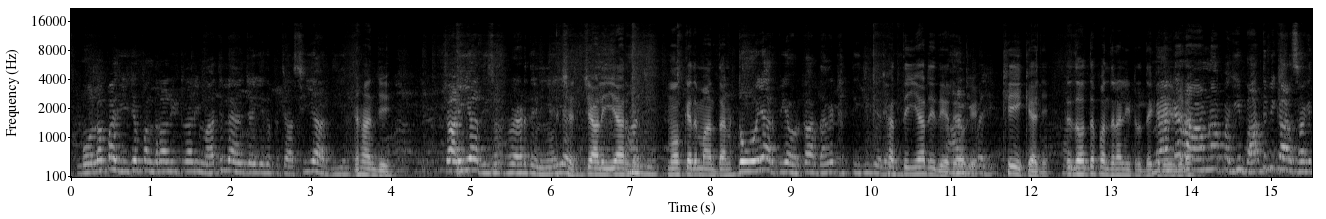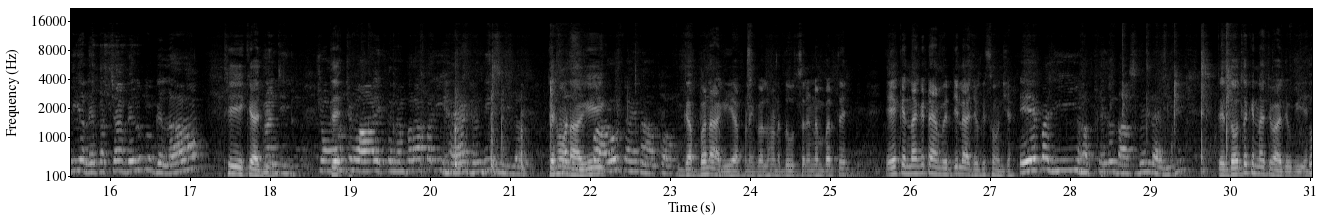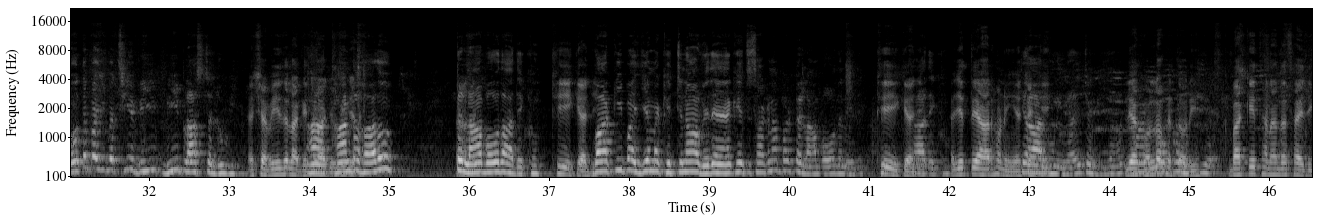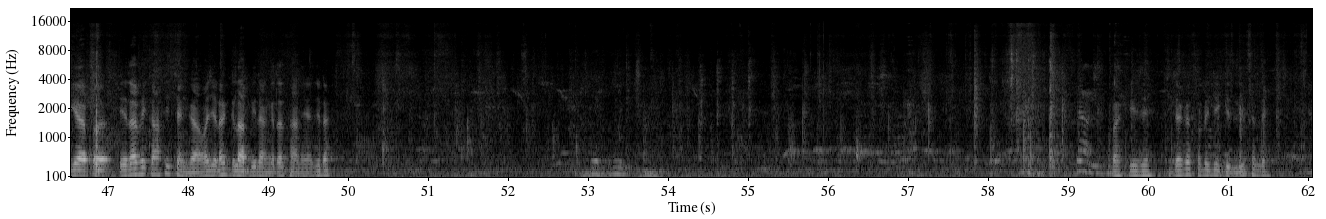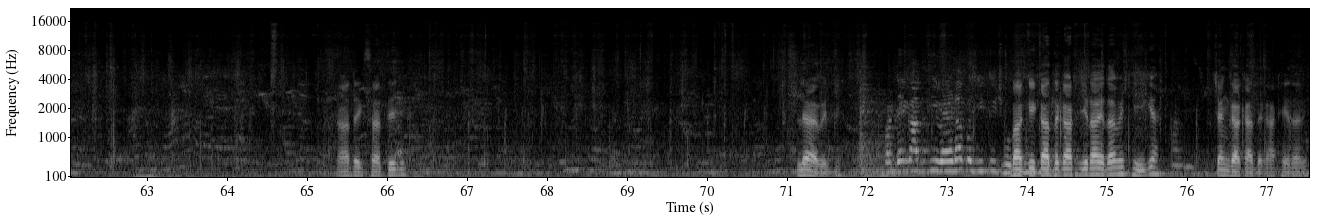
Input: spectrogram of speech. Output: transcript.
ਮੁੱਲ ਭਾਜੀ ਜੇ 15 ਲੀਟਰ ਵਾਲੀ ਮੱਝ ਲੈਣ ਜਾਈਏ ਤਾਂ 85000 ਦੀ ਹੈ। ਹਾਂਜੀ। 40000 ਦੀ ਸਿਰਫ ਵੈਟ ਦੇਣੀ ਹੈ ਜੀ ਅੱਛਾ 40000 ਦੀ। ਹਾਂਜੀ। ਮੌਕੇ ਤੇ ਮਾਨਤਨ 2000 ਰੁਪਏ ਹੋਰ ਕਰ ਦਾਂਗੇ 38 ਦੀ ਦੇ ਦਾਂਗੇ 38000 ਦੀ ਦੇ ਹਾਂਜੀ ਦਿਓਗੇ। ਭਾਜੀ। ਠੀਕ ਹੈ ਜੀ। ਤੇ ਦੁੱਧ 15 ਲੀਟਰ ਦੇ ਮੈਂ ਕਰੀਬ ਕਿਹਾ ਜਿਹੜਾ ਆਰਾਮ ਨਾਲ ਭਾਜੀ ਵੱਧ ਵੀ ਕਰ ਸਕਦੀ ਹਲੇ ਬੱਚਾ ਬਿਲਕੁਲ ਗਿੱਲਾ ਵਾ। ਠੀਕ ਹੈ ਜੀ। ਹਾਂਜੀ। ਤੇ- ਚਵਾ ਇੱਕ ਨੰਬਰ ਆ ਭਾਜੀ ਹੈ ਠੰਡੀ ਸੀਲ ਆ। ਤੇ ਹੁਣ ਆ ਗਈ- ਪਾਓ ਚਾਹੇ ਨਾ ਪਾਓ। ਗੱਬਨ ਆ ਗਈ ਆਪਣੇ ਕੋਲ ਹੁਣ ਦੂਸਰੇ ਨੰਬਰ ਤੇ। ਇਹ ਕਿੰਨਾ ਕੁ ਟਾਈਮ ਵੀਰ ਜੀ ਲੈ ਜਾਊਗੀ ਸੂਣ ਚ? ਇਹ ਭਾਜੀ ਹਫ਼ਤੇ ਤੋਂ 10 ਦਿਨ ਲੈ ਜੀ ਤੇ ਦੁੱਧ ਕਿੰਨਾ ਚਵਾ ਜੂਗੀ ਇਹ? ਦੁੱਧ ਭਾਜੀ ਬੱਚੀ ਹੈ 20 20 ਪਲੱਸ ਚੱਲੂਗੀ। ਅੱਛਾ 20 ਦੇ ਲਾਗੇ ਚਵਾ ਹਾਂ ਜੂਗੀ ਖੰਡ। ਖਾ ਦੋ ਢਿੱਲਾਂ ਬਹੁਤ ਆ ਦੇਖੋ। ਠੀਕ ਹੈ ਜੀ। ਬਾਕੀ ਭਾਈ ਜੇ ਮੈਂ ਖਿੱਚਣਾ ਹੋਵੇ ਤੇ ਐ ਖਿੱਚ ਸਕਣਾ ਪਰ ਢਿੱਲਾਂ ਬਹੁਤ ਨੇ ਇਹਦੇ। ਠੀਕ ਹੈ ਜੀ। ਦੇਖੋ। ਅਜੇ ਤਿਆਰ ਹੋਣੀ ਹੈ ਤਿਆਰ ਚੰਗੀ। ਹੋਣੀ ਆ ਇਹ ਚੰਗੀ ਤਰ੍ਹਾਂ। ਲਿਆ ਹਾਂ, ਖੋਲੋ ਫਿਰ ਤੋਰੀ। ਆ। ਬਾਕੀ ਥਣਾ ਦਾ ਸਾਈਜ਼ ਗੈਪ ਇਹਦਾ ਵੀ ਕਾਫੀ ਚੰਗਾ ਵਾ ਜਿਹੜਾ ਗੁਲਾਬੀ ਰੰਗ ਦਾ ਥਣ ਆ ਜਿਹੜਾ। ਬਾਕੀ ਜੇ ਜਗ੍ਹਾ ਥੋੜੀ ਜਿਹੀ ਗਿੱਲੀ ਥੱਲੇ। ਆ ਦੇਖ ਸਕਦੇ ਜੀ। ਲੈ ਵੀਰ ਜੀ। ਵੱਡੇ ਕੱਦ ਦੀ ਵੈੜ ਭਾਜੀ ਕੋਈ ਛੋਟੀ ਬਾਕੀ ਕੱਦ ਕਾਠ ਜਿਹੜਾ ਇਹਦਾ ਵੀ ਠੀਕ ਆ। ਚੰਗਾ ਕੱਦ ਕਾਠ ਇਹਦਾ ਵੀ।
